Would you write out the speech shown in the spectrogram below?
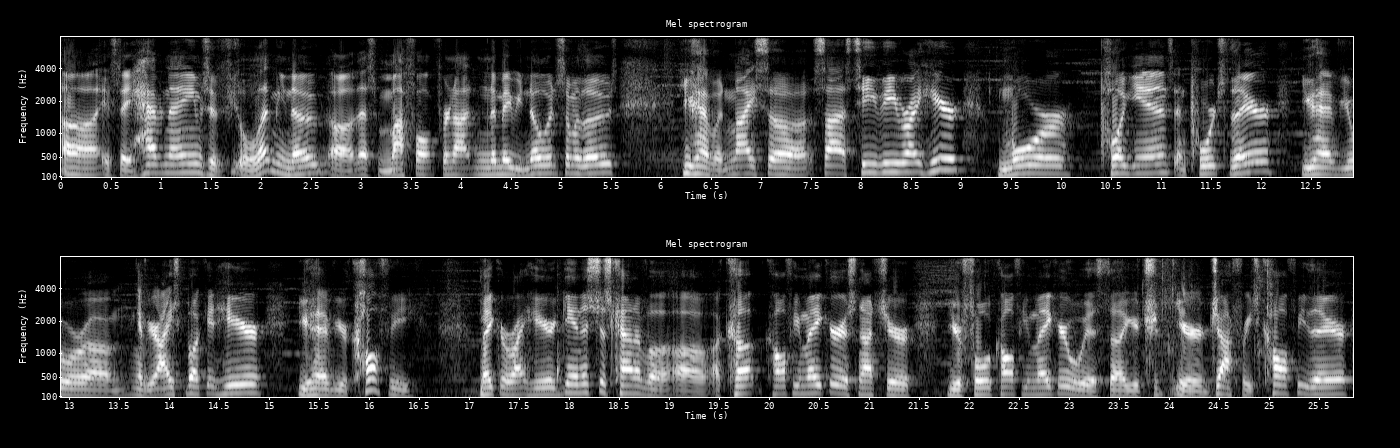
Uh, if they have names, if you'll let me know, uh, that's my fault for not maybe knowing some of those. You have a nice uh, size TV right here, more plug-ins and ports there. You have your, um, you have your ice bucket here. You have your coffee maker right here. Again, it's just kind of a, a, a cup coffee maker. It's not your, your full coffee maker with uh, your, your Joffrey's coffee there,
